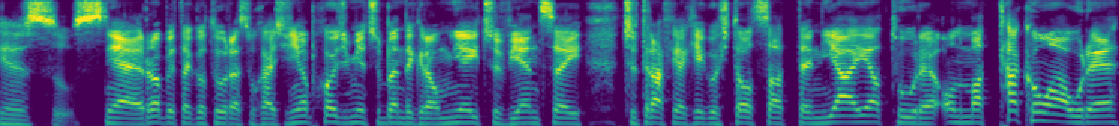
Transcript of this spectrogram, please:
Jezus, nie, robię tego turę, słuchajcie, nie obchodzi mnie czy będę grał mniej czy więcej, czy trafię jakiegoś toca, ten jaja turę, on ma taką aurę.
